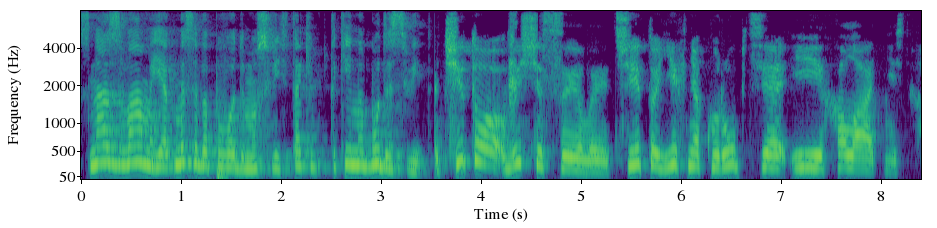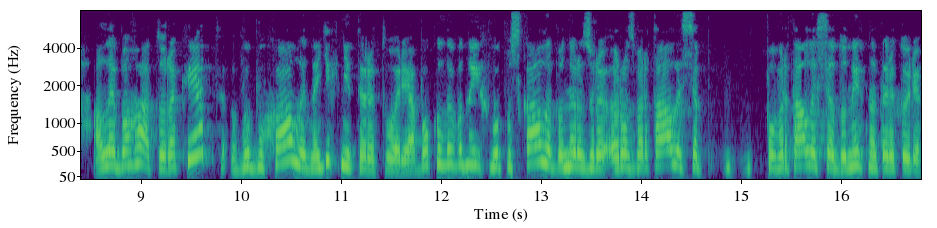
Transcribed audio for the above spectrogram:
з нас з вами, як ми себе поводимо в світі, так і таким і буде світ. Чи то вищі сили, чи то їхня корупція і халатність, але багато ракет вибухали на їхній території, або коли вони їх випускали, вони розверталися, поверталися до них на територію.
